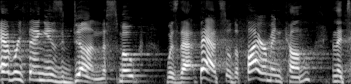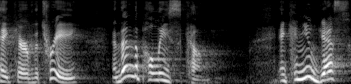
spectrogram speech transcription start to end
everything is done. The smoke was that bad. So the firemen come and they take care of the tree, and then the police come. And can you guess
